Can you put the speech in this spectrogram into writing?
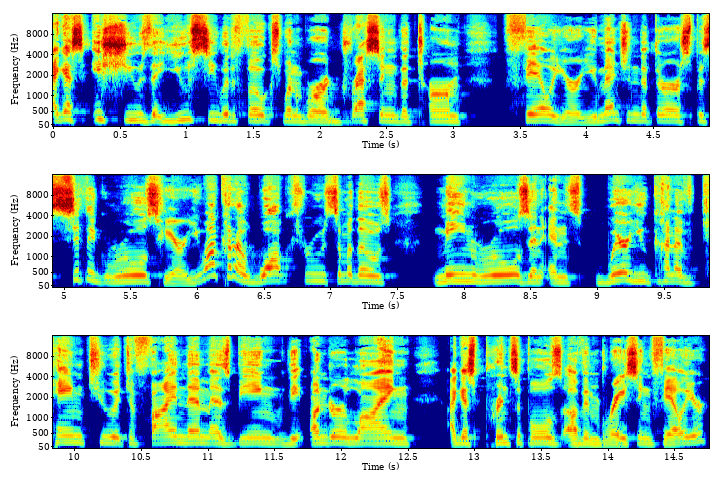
I guess, issues that you see with folks when we're addressing the term failure. You mentioned that there are specific rules here. You want to kind of walk through some of those main rules and, and where you kind of came to it to find them as being the underlying, I guess, principles of embracing failure?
